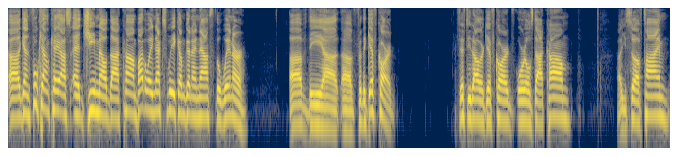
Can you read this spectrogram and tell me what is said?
Uh, again, fullcountchaos at gmail.com. By the way, next week I'm going to announce the winner of the uh, uh, for the gift card $50 gift card, Orioles.com. Uh, you still have time.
